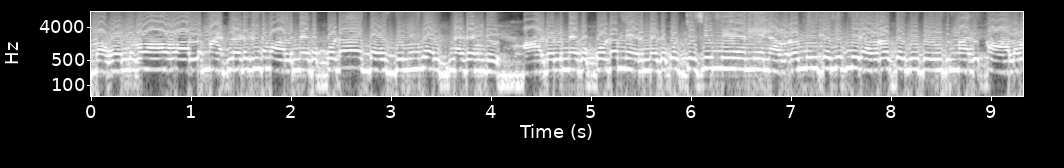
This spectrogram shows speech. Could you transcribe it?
మగవాళ్ళు వాళ్ళు మాట్లాడుకుంటే వాళ్ళ మీద కూడా దౌర్జన్యంగా వెళ్తున్నాడండి ఆడవాళ్ళ మీద కూడా మీద మీదకి వచ్చేసి "నే- నేను ఎవరో మీకు తెలియదు మీరు ఎవరో తెలియదు ఇది మాది కాలువ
